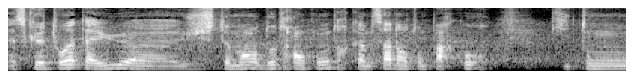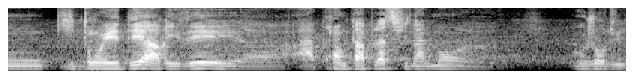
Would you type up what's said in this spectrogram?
Est-ce que toi, tu as eu euh, justement d'autres rencontres comme ça dans ton parcours qui t'ont qui t'ont aidé à arriver à, à prendre ta place finalement euh, aujourd'hui?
